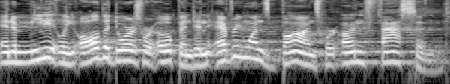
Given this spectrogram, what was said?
and immediately all the doors were opened, and everyone's bonds were unfastened.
